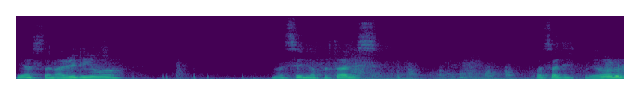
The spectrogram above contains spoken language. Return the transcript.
И остановили его. Насильно пытались посадить в приору.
